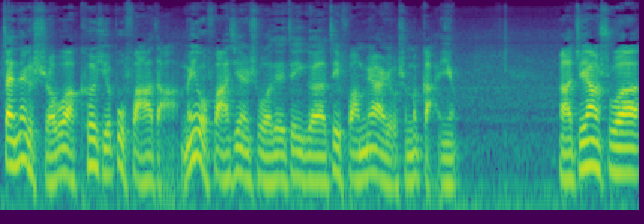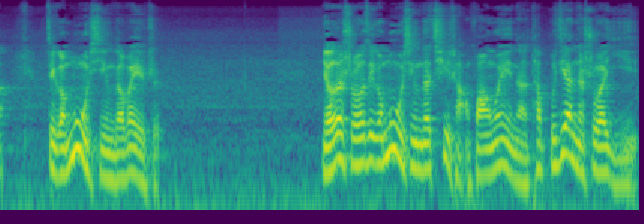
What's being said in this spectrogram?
在那个时候啊，科学不发达，没有发现说的这个这方面有什么感应啊。就像说这个木星的位置。有的时候，这个木星的气场方位呢，它不见得说以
